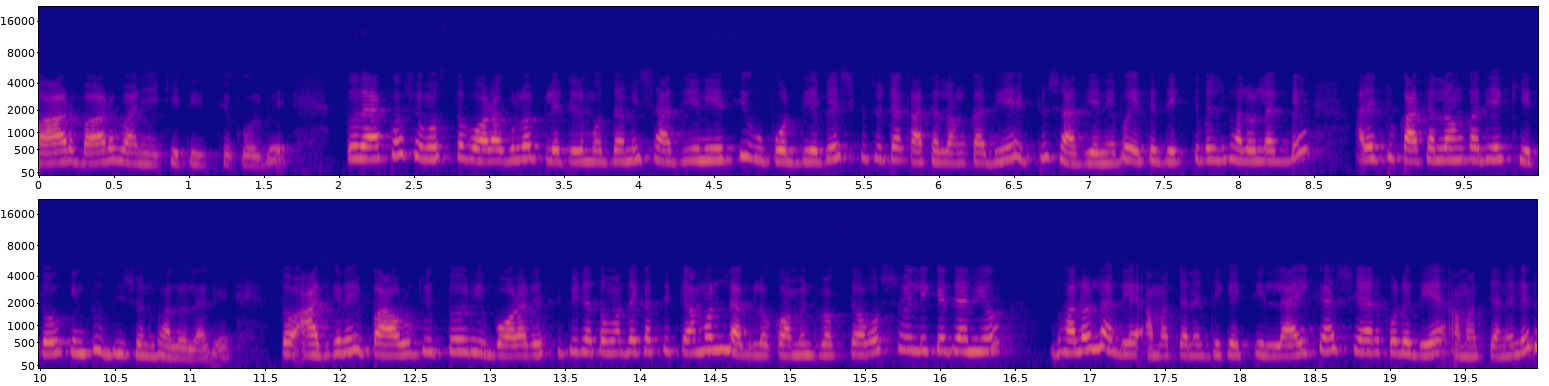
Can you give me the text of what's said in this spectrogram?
বারবার বানিয়ে খেতে ইচ্ছে করবে। তো দেখো, সমস্ত বড়াগুলো প্লেটের মধ্যে আমি সাজিয়ে নিয়েছি। উপর দিয়ে বেশ কিছুটা কাঁচা লঙ্কা দিয়ে একটু সাজিয়ে নেব। এতে দেখতে বেশ ভালো লাগবে। আর একটু কাঁচা লঙ্কা দিয়ে খেতেও কিন্তু ভীষণ ভালো লাগে। তো আজকের এই পাউরুটির তৈরি বড়া রেসিপিটা তোমাদের কাছে কেমন লাগল? কমেন্ট বক্সে অবশ্যই লিখে জানিও। ভালো লাগলে আমার চ্যানেলটিকে একটি লাইক আর শেয়ার করে দিয়ে আমার চ্যানেলের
